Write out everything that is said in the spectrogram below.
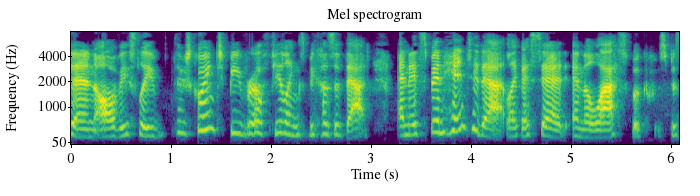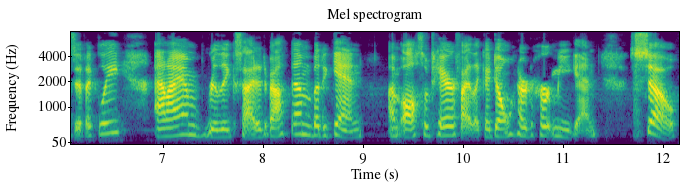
then obviously there's going to be real feelings because of that. And it's been hinted at, like I said, in the last book specifically. And I am really excited about them. But again, I'm also terrified. Like I don't want her to hurt me again. So,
